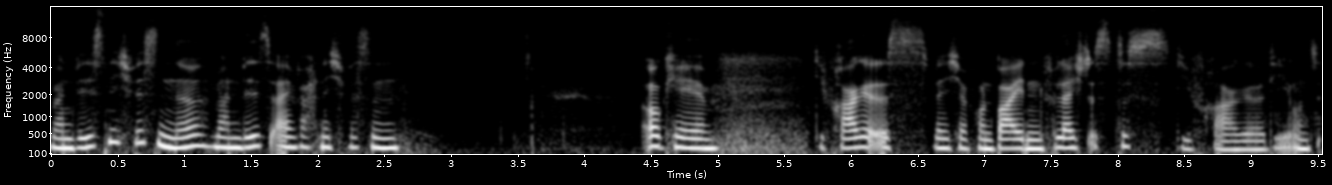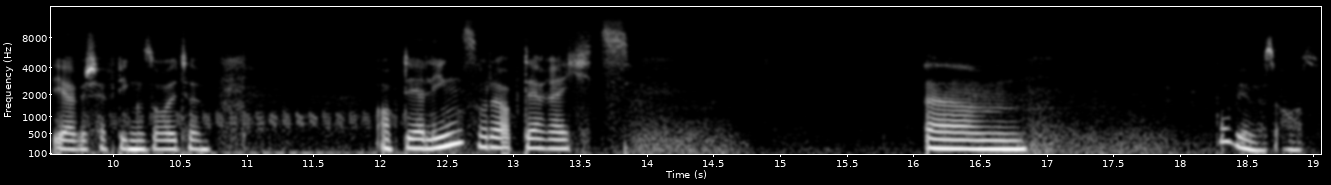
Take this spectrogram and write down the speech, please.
Man will es nicht wissen, ne? Man will es einfach nicht wissen. Okay. Die Frage ist, welcher von beiden? Vielleicht ist das die Frage, die uns eher beschäftigen sollte. Ob der links oder ob der rechts. Ähm, probieren wir es aus.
